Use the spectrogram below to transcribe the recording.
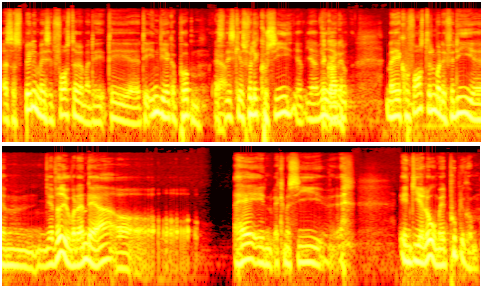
Altså spillemæssigt forestiller jeg mig, det, det, det indvirker på dem. Altså Ja. det skal jeg selvfølgelig ikke kunne sige. Jeg, jeg ved gør ikke, det. Men jeg kunne forestille mig det, fordi øh, jeg ved jo, hvordan det er at, at have en, hvad kan man sige, en dialog med et publikum.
